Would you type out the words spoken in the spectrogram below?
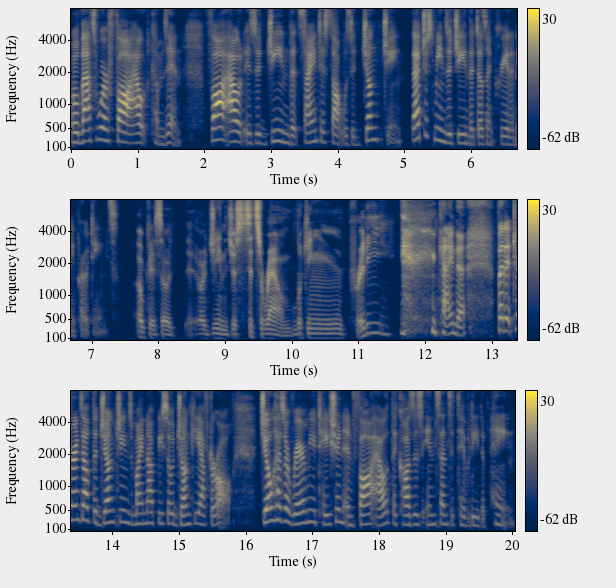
Well, that's where FAAH-OUT comes in. FAAH-OUT is a gene that scientists thought was a junk gene. That just means a gene that doesn't create any proteins. Okay, so eh, or a gene that just sits around looking pretty? Kinda. But it turns out the junk genes might not be so junky after all. Jo has a rare mutation in FAAH-OUT that causes insensitivity to pain.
